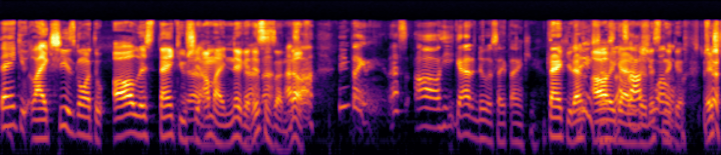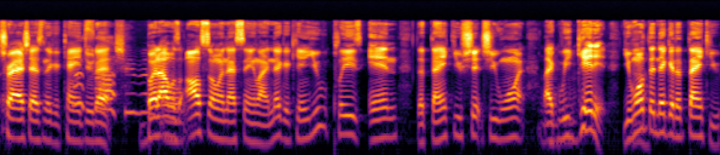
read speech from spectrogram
thank you like she is going through all this thank you shit i'm like nigga this nah, is that's enough all- you think that's all he got to do is say thank you. Thank you. That's Jesus, all he that's got all to do. This want. nigga, this trash ass nigga can't do That's all that. But I was also in that scene like, nigga, can you please end the thank you shit you want? Like, we Mm-hmm. get it. You want the nigga to thank you.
